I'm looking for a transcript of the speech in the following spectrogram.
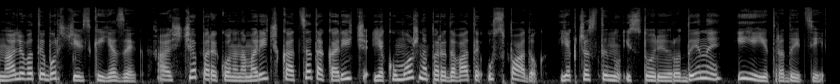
удосконалювати борщівський язик. А ще переконана Марічка, це така річ, яку можна передавати у спадок як частину історії родини і її традицій.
